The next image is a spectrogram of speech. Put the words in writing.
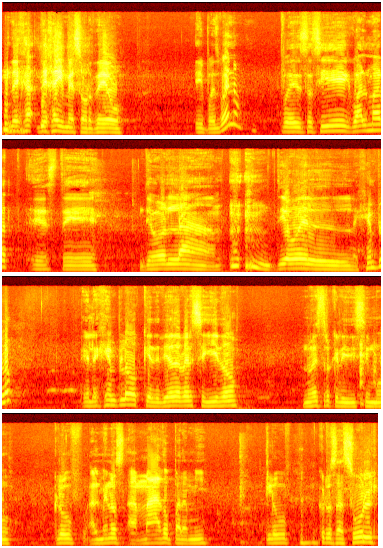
Deja, deja y me sordeo. Y pues bueno, pues así Walmart este dio la dio el ejemplo. El ejemplo que debió de haber seguido nuestro queridísimo club, al menos amado para mí, Club Cruz Azul.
